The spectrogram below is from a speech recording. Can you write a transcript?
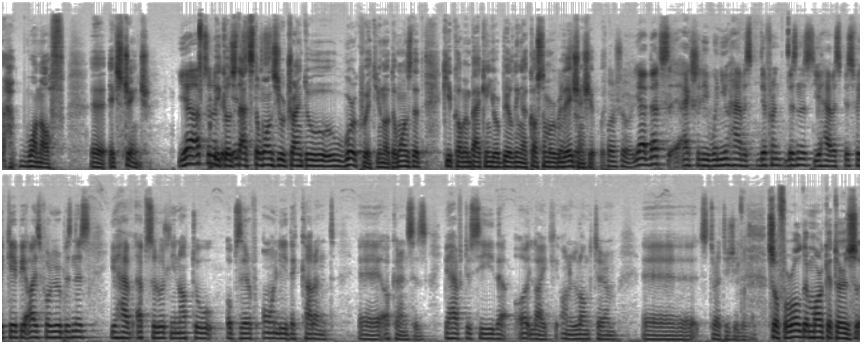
a one off uh, exchange Yeah, absolutely. because It's- that's the ones you're trying to work with you know the ones that keep coming back and you're building a customer relationship sure, with For sure. Yeah, that's actually when you have a different business, you have a specific KPIs for your business, you have absolutely not to observe only the current uh, occurrences. You have to see the uh, like on long term uh, strategy level. so for all the marketers uh,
